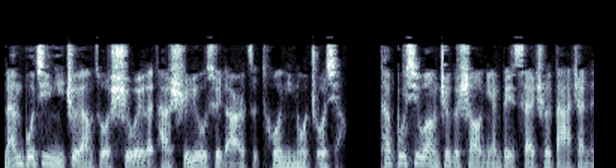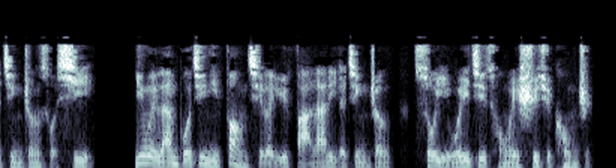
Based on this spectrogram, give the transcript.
兰博基尼这样做是为了他十六岁的儿子托尼诺着想。他不希望这个少年被赛车大战的竞争所吸引，因为兰博基尼放弃了与法拉利的竞争，所以危机从未失去控制。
